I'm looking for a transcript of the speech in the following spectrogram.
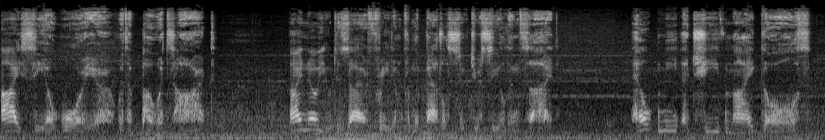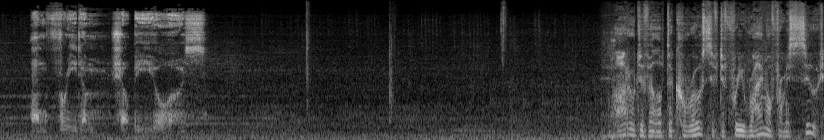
I see a warrior with a poet's heart. I know you desire freedom from the battle suit you're sealed inside. Help me achieve my goals, and freedom shall be yours. Otto developed a corrosive to free Rhino from his suit.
